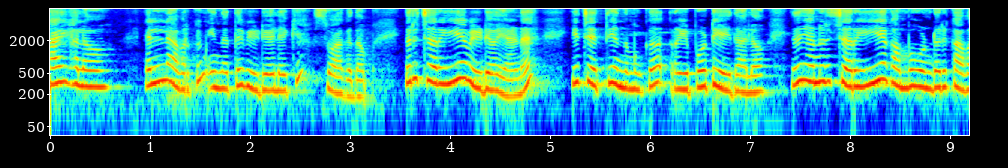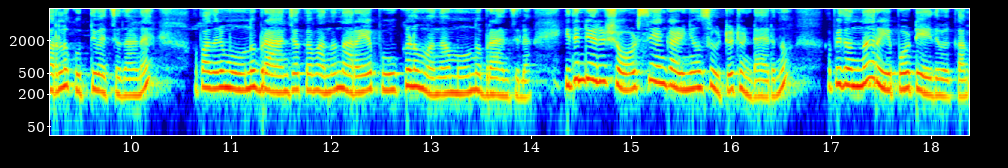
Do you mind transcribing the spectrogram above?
ഹായ് ഹലോ. എല്ലാവർക്കും ഇന്നത്തെ വീഡിയോയിലേക്ക് സ്വാഗതം. ഇതൊരു ചെറിയ വീഡിയോയാണ്. ഈ ചെത്തി നമുക്ക് റിപ്പോർട്ട് ചെയ്താലോ? ഇത് ഞാനൊരു ചെറിയ കമ്പ് കൊണ്ടൊരു കവറിൽ കുത്തി വെച്ചതാണ്. അപ്പോൾ അതിന് മൂന്ന് ബ്രാഞ്ചൊക്കെ വന്ന് നിറയെ പൂക്കളും വന്ന് മൂന്ന് ബ്രാഞ്ചിൽ ഇതിന്റെ ഒരു ഷോർട്സ് ഞാൻ കഴിഞ്ഞ ദിവസം ഇട്ടിട്ടുണ്ടായിരുന്നു. അപ്പോൾ ഇതൊന്ന് റിപ്പോർട്ട് ചെയ്ത് വെക്കാം.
